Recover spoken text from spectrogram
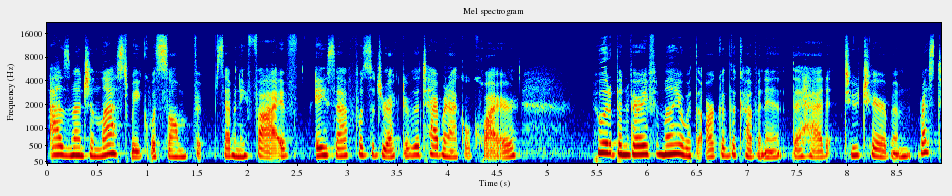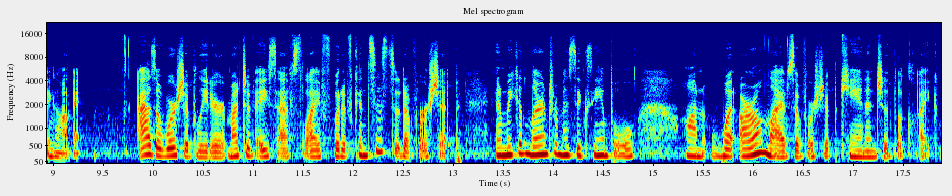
As mentioned last week with Psalm 75, Asaph was the director of the tabernacle choir, who would have been very familiar with the Ark of the Covenant that had two cherubim resting on it. As a worship leader, much of Asaph's life would have consisted of worship, and we can learn from his example on what our own lives of worship can and should look like.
